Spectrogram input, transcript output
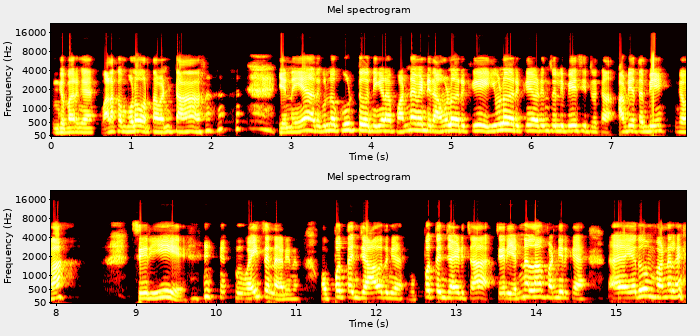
இங்க பாருங்க வழக்கம் போல ஒருத்தன் வந்துட்டான். என்னையே ஏன் அதுக்குள்ள கூட்டு வந்தீங்கன்னா பண்ண வேண்டியது அவ்வளவு இருக்கு இவ்வளவு இருக்கு அப்படின்னு சொல்லி பேசிட்டு இருக்கான். அப்படியே தம்பி? இங்க வா. சரி. வயசு என்ன? அப்படின்னு. முப்பத்தஞ்சு ஆகுதுங்க. முப்பத்தஞ்சு ஆயிடுச்சா? சரி என்னெல்லாம் பண்ணிருக்க? எதுவும் பண்ணலைங்க.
